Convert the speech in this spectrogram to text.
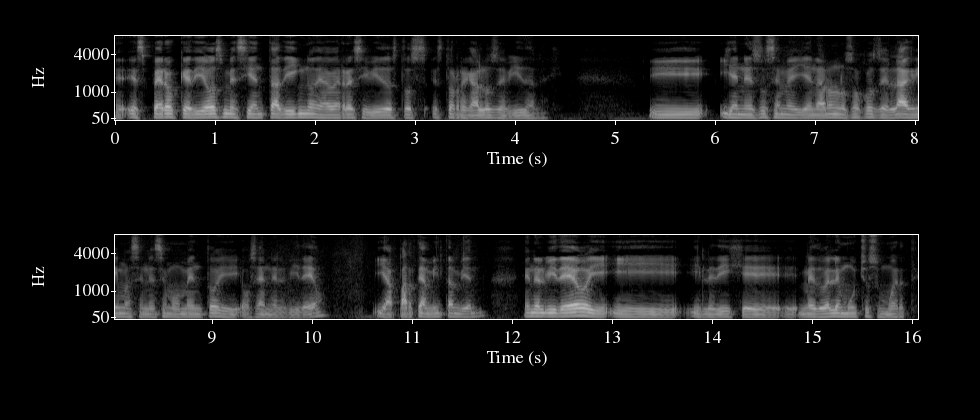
espero que Dios me sienta digno de haber recibido estos, estos regalos de vida. Y, y, en eso se me llenaron los ojos de lágrimas en ese momento, y, o sea, en el video, y aparte a mí también, en el video, y, y le dije, me duele mucho su muerte.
